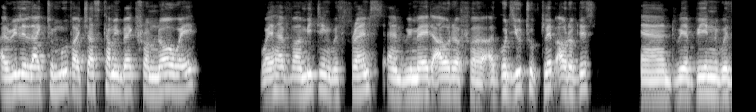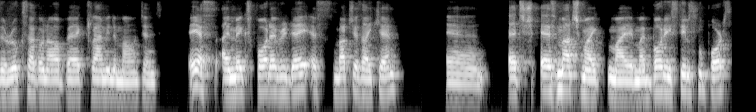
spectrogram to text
I really like to move. I just coming back from Norway, where I have a meeting with friends, and we made out of a, a good YouTube clip out of this, and we have been with a rucksack on our back, climbing the mountains yes, I make sport every day as much as I can, and as, as much my my my body still supports.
